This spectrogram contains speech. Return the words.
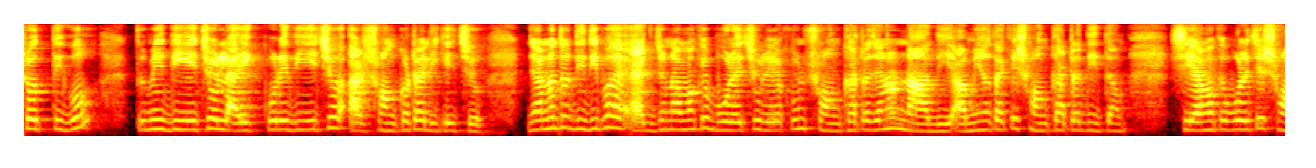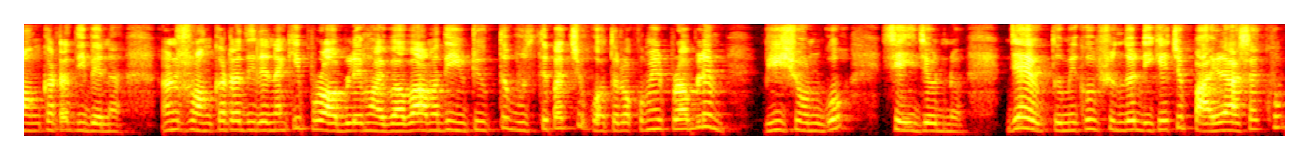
সত্যি গো, তুমি দিয়েছ লাইক করে দিয়েছ আর সংখ্যাটা লিখেছো। জানো তো দিদিভাই, একজন আমাকে বলেছিল এরকম সংখ্যাটা যেন না দিই, আমিও তাকে সংখ্যাটা দিতাম। সে আমাকে বলেছে সংখ্যাটা দিবে না। কারণ সংখ্যাটা দিলে নাকি প্রবলেম হয়। বাবা, আমাদের ইউটিউব তো বুঝতে পারছ কত রকমের প্রবলেম ভীষণ গো, সেই জন্য। যাই হোক, তুমি খুব সুন্দর লিখেছো। পায়রা আসা খুব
